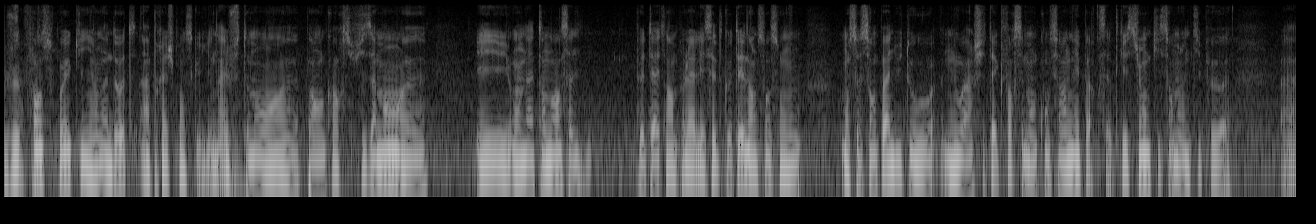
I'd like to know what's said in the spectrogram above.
je, pense oui, qu'il y en a d'autres. Après, je pense qu'il y en a justement euh, pas encore suffisamment. Euh, et on a tendance à peut-être un peu la laisser de côté, dans le sens où on ne se sent pas du tout, nous architectes, forcément concernés par cette question qui semble un petit peu euh,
